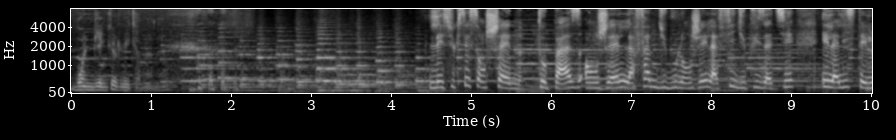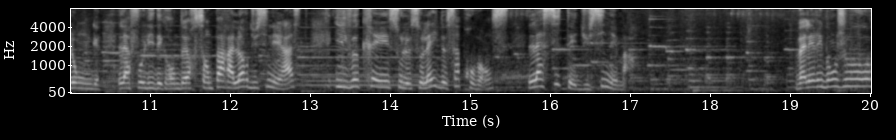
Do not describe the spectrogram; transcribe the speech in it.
Moins bien que lui, quand même. Les succès s'enchaînent. Topaz, Angèle, la femme du boulanger, la fille du puisatier, et la liste est longue. La folie des grandeurs s'empare alors du cinéaste. Il veut créer sous le soleil de sa Provence la cité du cinéma. Valérie, bonjour.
